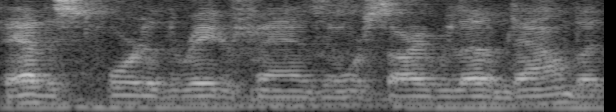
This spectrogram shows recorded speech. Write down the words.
to have the support of the Raider fans, and we're sorry we let them down, but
